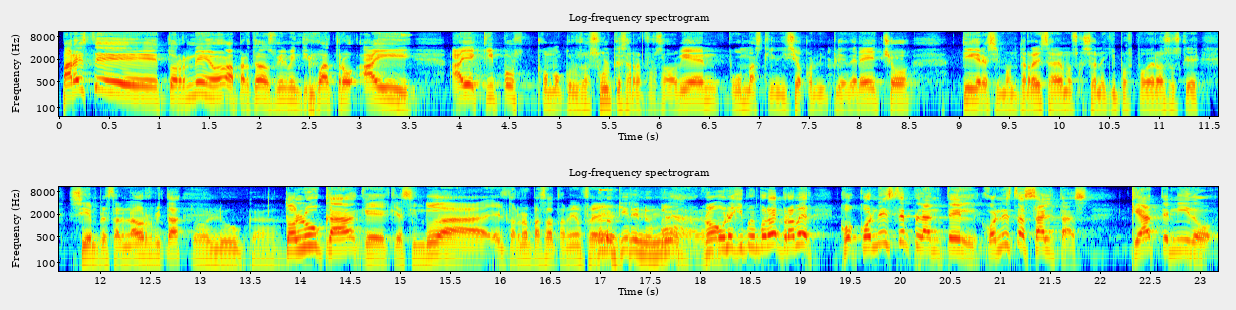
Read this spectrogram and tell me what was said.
Para este torneo, Apertura 2024, hay, hay equipos como Cruz Azul que se ha reforzado bien, Pumas que inició con el pie derecho, Tigres y Monterrey sabemos que son equipos poderosos que siempre están en la órbita. Toluca. Toluca, que, que sin duda el torneo pasado también fue... No lo quiere nombrar, No, ¿no? un equipo importante. Pero a ver, con, con este plantel, con estas altas que ha tenido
